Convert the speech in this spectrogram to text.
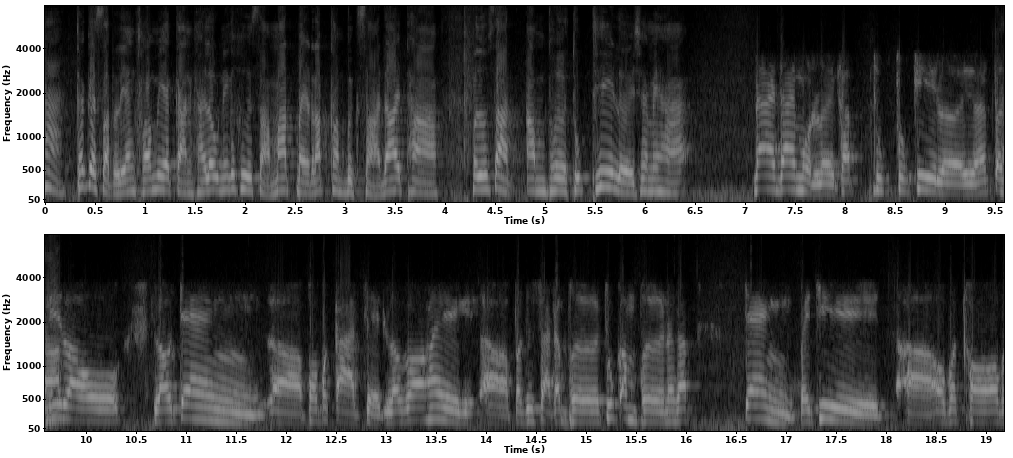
ค่ะ ถ้าเกิดสัตว์เลี้ยงเขามีอาการคล้ายโรคนี้ก็คือสามารถไปรับคำปรึกษาได้ทางปศุสัตว์อำเภอทุกที่เลยใช่ไหมฮะ ได้ได้หมดเลยครับ ทุกทุกที่เลยนะตอนนี้ครับเราเราแจ้งเออพอประกาศเสร็จแล้วก็ให้เอ่อปศุสัตว์อำเภอทุกอำเภอนะครับ แจ้งไปที่เอ่ออบทอบ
